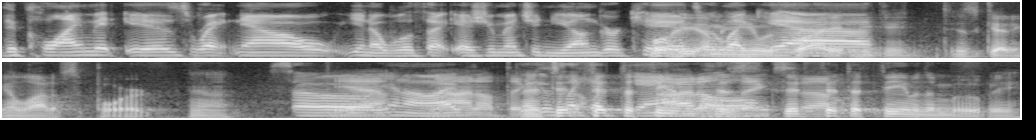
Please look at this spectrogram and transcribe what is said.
the climate is right now, you know, with as you mentioned, younger kids Well, he, I are mean, like, he was yeah. right. He, he is getting a lot of support. Yeah. So Yeah, you know, no, I don't think And it it did like fit a the theme. I Of don't his, think did fit the theme of the movie.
